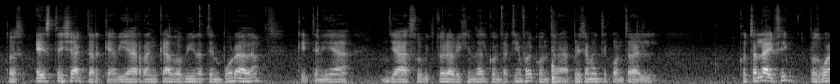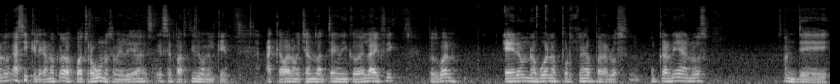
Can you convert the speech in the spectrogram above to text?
Entonces, este Shakhtar que había arrancado bien la temporada, que tenía ya su victoria original contra quién fue, contra precisamente contra el contra Leipzig, pues bueno, así que le ganó claro 4-1, se me ese partido en el que acabaron echando al técnico de Leipzig, pues bueno, era una buena oportunidad para los ucranianos de,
